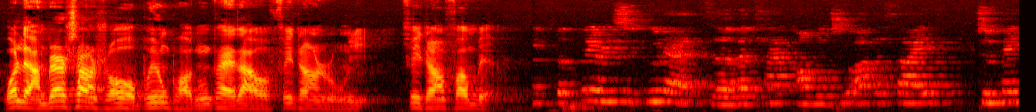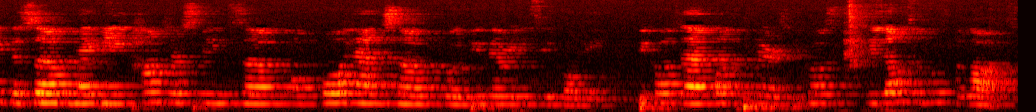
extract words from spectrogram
我两边上手，我不用跑动太大，我非常容易，非常方便。If the player is good at the attack on the two other sides, to make the serve maybe counter spin serve or forehand serve will be very easy for me. Because uh, for the players, because they don't move a lot,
